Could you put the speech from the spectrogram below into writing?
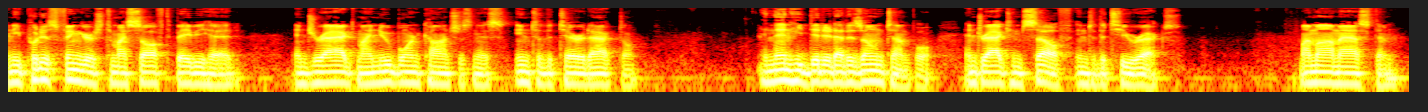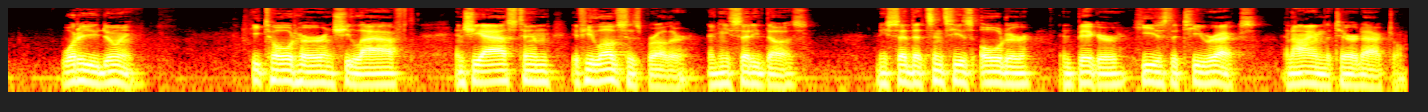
and he put his fingers to my soft baby head and dragged my newborn consciousness into the pterodactyl. And then he did it at his own temple and dragged himself into the T Rex. My mom asked him, What are you doing? He told her, and she laughed, and she asked him if he loves his brother, and he said he does. And he said that since he is older and bigger, he is the T Rex, and I am the pterodactyl.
